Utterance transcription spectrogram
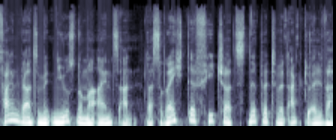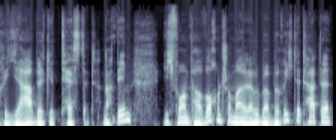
Fangen wir also mit News Nummer 1 an. Das rechte Featured Snippet wird aktuell variabel getestet. Nachdem ich vor ein paar Wochen schon mal darüber berichtet hatte,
